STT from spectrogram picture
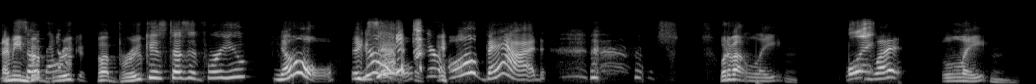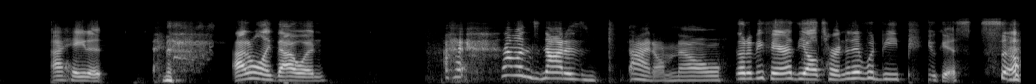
I mean, so but bad. But Brucas does it for you? No, Exactly. no, they're all bad. What about Leyton? What? Leyton. I hate it. I don't like that one. I, that one's not as. I don't know. Though to be fair, the alternative would be Pucus. So mm.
